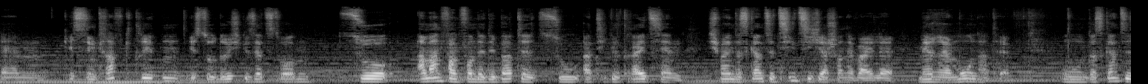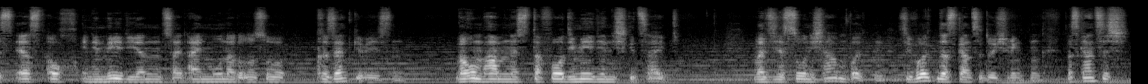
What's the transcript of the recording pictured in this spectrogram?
ähm, ist in Kraft getreten, ist so durchgesetzt worden. Zu, am Anfang von der Debatte zu Artikel 13, ich meine, das Ganze zieht sich ja schon eine Weile, mehrere Monate. Und das Ganze ist erst auch in den Medien seit einem Monat oder so präsent gewesen. Warum haben es davor die Medien nicht gezeigt? Weil sie es so nicht haben wollten. Sie wollten das Ganze durchwinken. Das Ganze ist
